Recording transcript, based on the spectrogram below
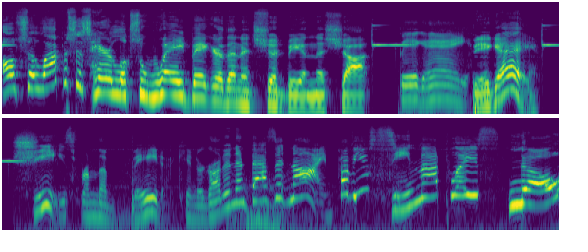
Also, Lapis's hair looks way bigger than it should be in this shot. Big A. Big A. She's from the Beta Kindergarten in Facet 9. Have you seen that place? No?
